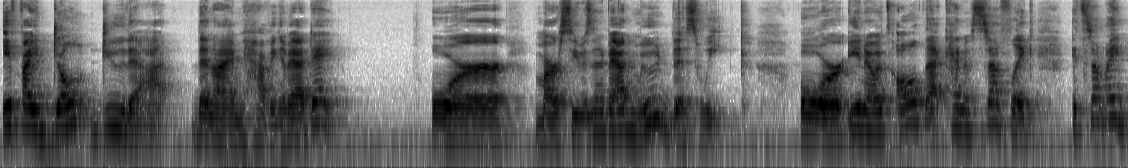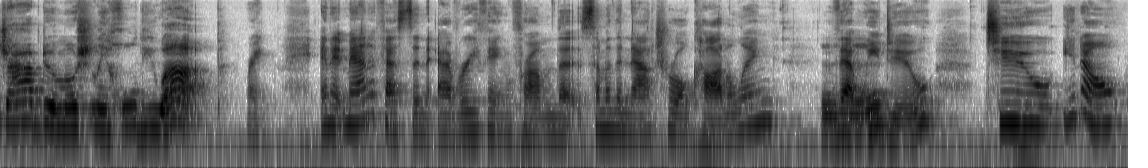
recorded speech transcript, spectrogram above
if i don't do that then i'm having a bad day. Or marcy was in a bad mood this week. Or you know it's all that kind of stuff. Like it's not my job to emotionally hold you up. Right. And it manifests in everything from the some of the natural coddling that we do to, you know,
